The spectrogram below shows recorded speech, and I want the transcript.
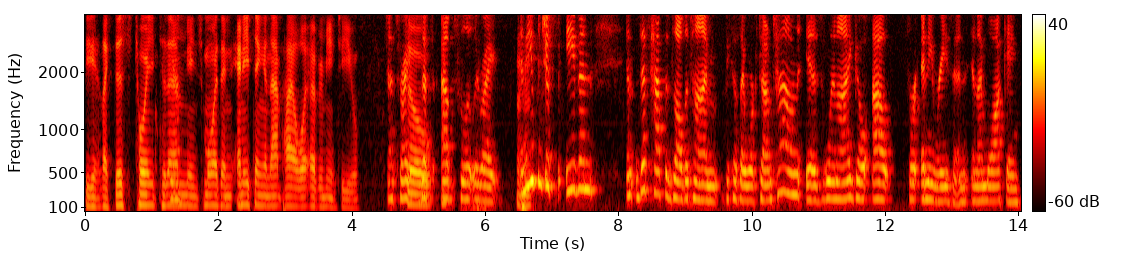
be like this toy to them means more than anything in that pile will ever mean to you. That's right. So- That's absolutely right. And Mhm. even just even and this happens all the time because I work downtown is when I go out for any reason and I'm walking,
